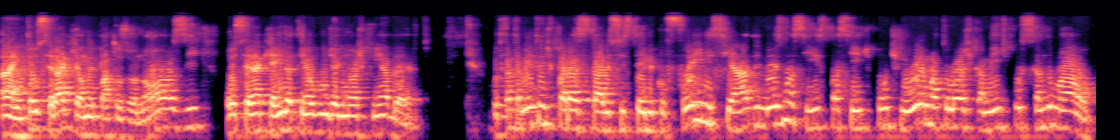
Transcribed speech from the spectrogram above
Ah, então será que é uma hepatozoonose ou será que ainda tem algum diagnóstico em aberto? O tratamento antiparasitário sistêmico foi iniciado e mesmo assim esse paciente continua hematologicamente cursando mal,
